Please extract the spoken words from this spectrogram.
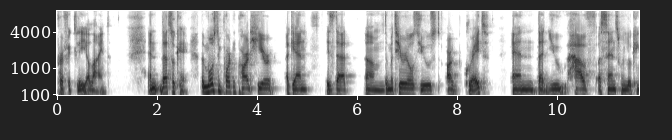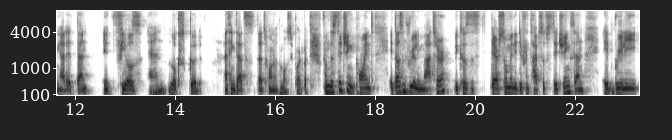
perfectly aligned, and that's okay. The most important part here, again, is that um, the materials used are great, and that you have a sense when looking at it that it feels and looks good. I think that's that's one of the most important. But from the stitching point, it doesn't really matter because there are so many different types of stitchings, and it really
